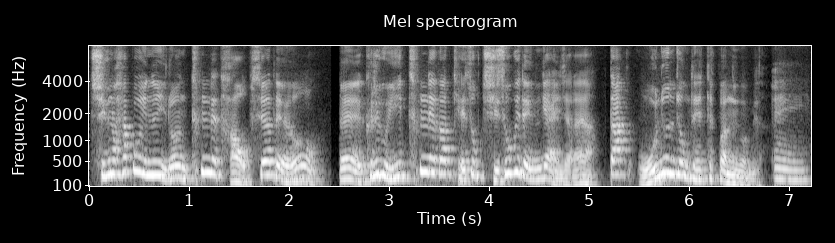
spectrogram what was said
지금 하고 있는 이런 특례 다 없애야 돼요. 예. 그리고 이 특례가 계속 지속이 되는 게 아니잖아요. 딱 5년 정도 혜택 받는 겁니다. 네.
